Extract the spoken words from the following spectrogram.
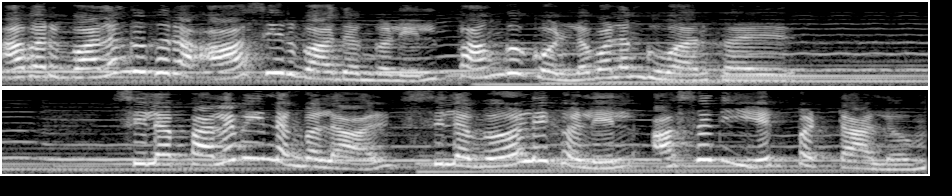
அவர் வழங்குகிற ஆசீர்வாதங்களில் பங்கு கொள்ள வழங்குவார்கள். சில பலவீனங்களால் சில வேளைகளில் அசதி ஏற்பட்டாலும்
